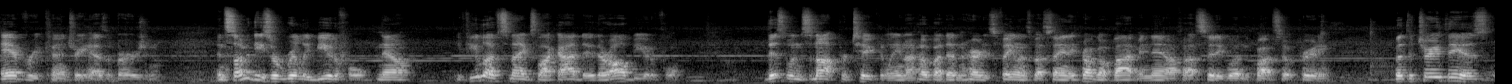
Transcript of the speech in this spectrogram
Every country has a version. And some of these are really beautiful. Now, if you love snakes like I do, they're all beautiful. This one's not particularly, and I hope I didn't hurt his feelings by saying he's probably going to bite me now if I said he wasn't quite so pretty. But the truth is,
